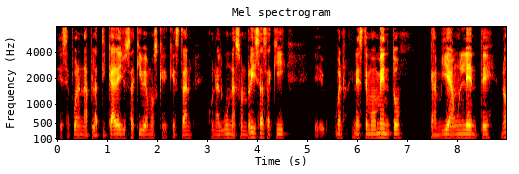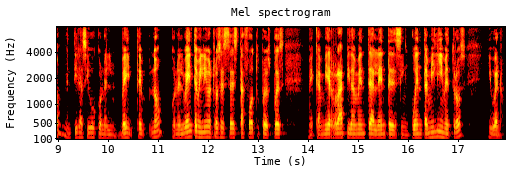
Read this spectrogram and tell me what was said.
eh, se ponen a platicar. Ellos aquí vemos que, están con algunas sonrisas. Aquí, eh, bueno, en este momento cambié a un lente, ¿no? Mentira, sigo con el 20, no, con el 20 milímetros es esta foto, pero después me cambié rápidamente al lente de 50 milímetros y bueno,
